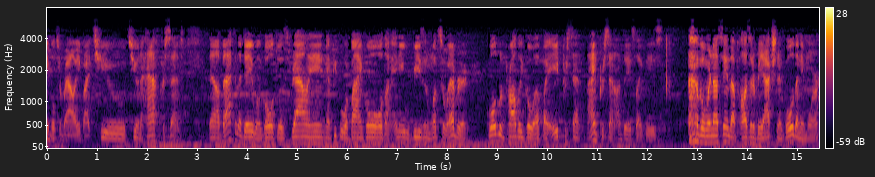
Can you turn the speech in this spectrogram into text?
able to rally by two, two and a half percent. Now, back in the day when gold was rallying and people were buying gold on any reason whatsoever, gold would probably go up by eight percent, nine percent on days like these. but we're not seeing that positive reaction in gold anymore.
